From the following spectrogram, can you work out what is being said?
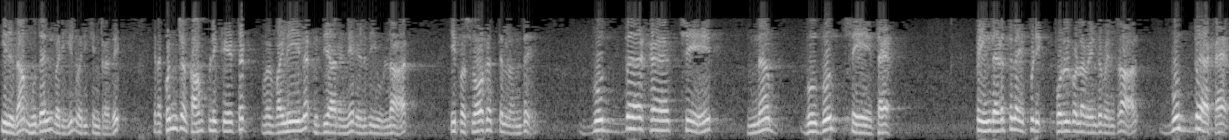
இதுதான் முதல் வரியில் வருகின்றது. இத கொஞ்சம் காம்ப்ளிகேட்டட் வழியில வித்யாரண்யர் எழுதியுள்ளார். இப்ப ஸ்லோகத்தில் வந்து புத்தக சேத் ந புபுத்சேத. இப்ப இந்த இடத்துல எப்படி பொருள் கொள்ள வேண்டும் என்றால் புத்தக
